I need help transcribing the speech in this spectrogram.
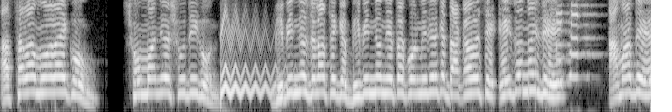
আসসালামু আলাইকুম। সম্মানীয় সুদীগুণ বিভিন্ন জেলা থেকে বিভিন্ন নেতা কর্মীদেরকে ডাকা হয়েছে। এই জন্যই যে আমাদের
